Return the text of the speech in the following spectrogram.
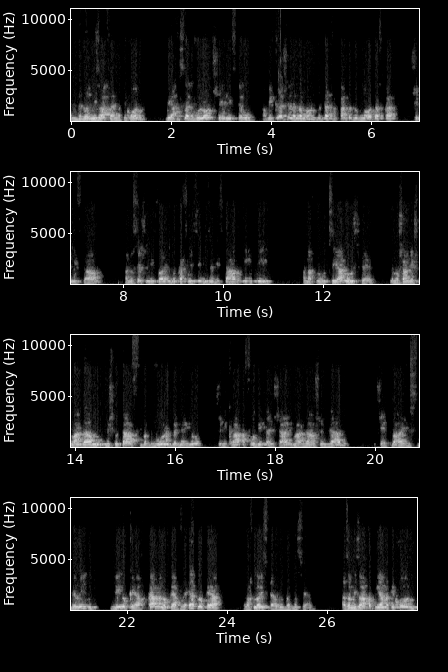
אני מדבר על מזרח הים התיכון, ביחס לגבולות שנפתרו. המקרה של לבנון זה דרך אחת הדוגמאות דווקא שנפתר, הנושא של ישראל בקפריסין זה נפתר, אם כי אנחנו ציינו שלמשל יש מאגר משותף בגבול בינינו שנקרא אפרודיטה ישי, מאגר של גז, שבהסדרים מי לוקח, כמה לוקח ואיך לוקח, אנחנו לא הסתרנו בנושא הזה. אז המזרח ים התיכון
